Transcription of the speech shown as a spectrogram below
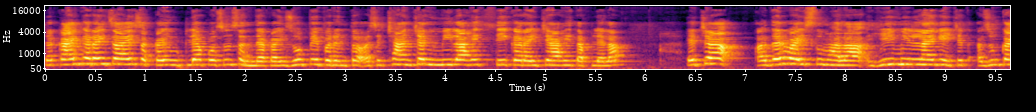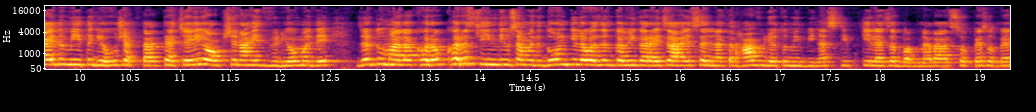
तर काय करायचं आहे? सकाळी उठल्यापासून संध्याकाळी झोपेपर्यंत असे छान छान मील आहेत ते करायचे आहेत आपल्याला. याच्या अदरवाईज तुम्हाला ही मिल नाही घ्यायचे अजून काय तुम्ही इथं घेऊ शकता? त्याचेही ऑप्शन आहेत व्हिडिओमध्ये जर तुम्हाला खरोखरच तीन दिवसामध्ये दोन किलो वजन कमी करायचं आहे असेल ना तर हा व्हिडिओ तुम्ही बिना स्किप केल्याचं बघणार आहात. सोप्या सोप्या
